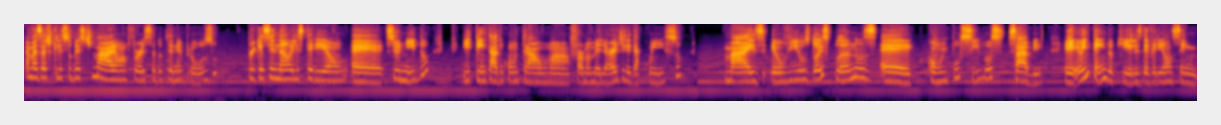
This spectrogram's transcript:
É, mas acho que eles subestimaram a força do tenebroso, porque senão eles teriam é, se unido e tentado encontrar uma forma melhor de lidar com isso. Mas eu vi os dois planos é, como impulsivos, sabe? É, eu entendo que eles deveriam, assim,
